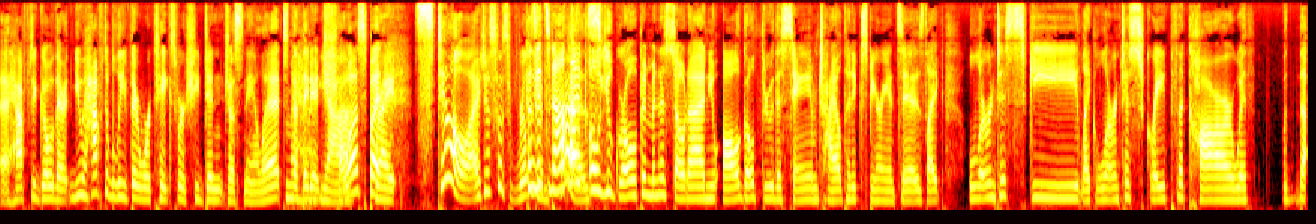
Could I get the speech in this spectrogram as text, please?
I have to go there. You have to believe there were takes where she didn't just nail it, that they didn't Yeah, show us, but right. still I just was really Because it's not like, oh, you grow up in Minnesota and you all go through the same childhood experiences, like learn to ski, like learn to scrape the car with with the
